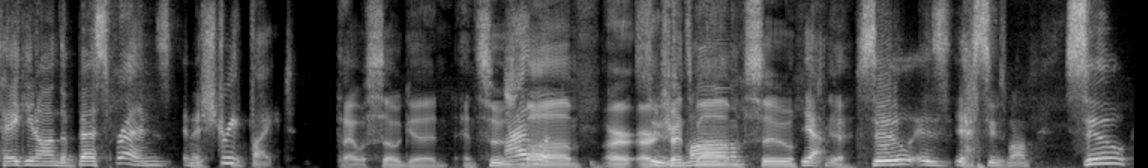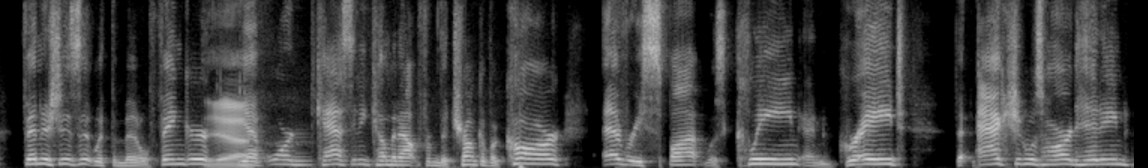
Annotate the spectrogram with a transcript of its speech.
taking on the best friends in a street fight. That was so good. And Sue's I lo- mom or, or Sue's Trent's mom, mom. Sue. Yeah. Yeah. Sue is yeah, Sue's mom. Sue finishes it with the middle finger. Yeah. You have Orange Cassidy coming out from the trunk of a car. Every spot was clean and great. The action was hard hitting.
